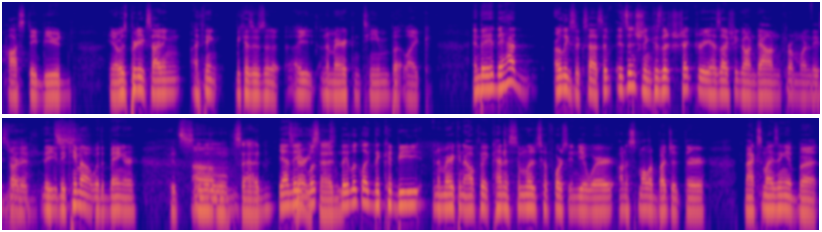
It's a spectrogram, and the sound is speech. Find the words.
Haas debuted. You know, it was pretty exciting. I think because it was a, a, an American team, but like, and they they had early success. It, it's interesting because their trajectory has actually gone down from when they started. Yeah, they they came out with a banger. It's a little Um, sad. Yeah, they look sad. they look like they could be an American outfit, kind of similar to Force India, where on a smaller budget they're maximizing it. But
